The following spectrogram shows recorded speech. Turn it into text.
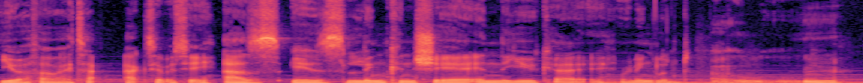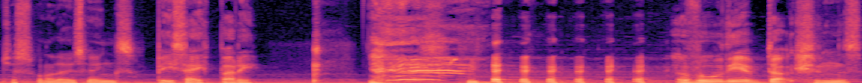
UFO atta- activity, as is Lincolnshire in the UK or in England. Ooh. Yeah, just one of those things. Be safe, buddy. of all the abductions,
